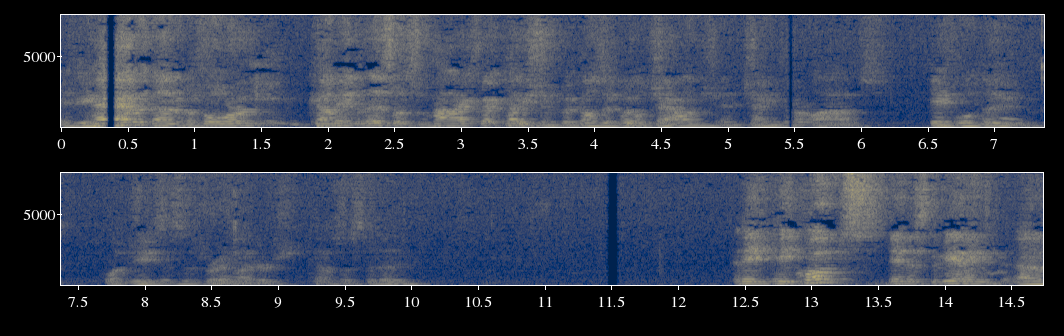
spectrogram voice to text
If you haven't done it before, come into this with some high expectations because it will challenge and change our lives if we'll do what Jesus' red letters tells us to do. And he, he quotes in this beginning uh,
